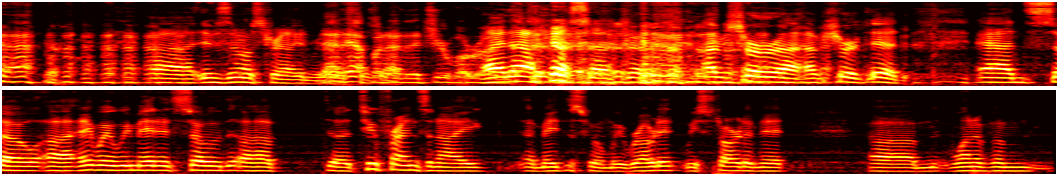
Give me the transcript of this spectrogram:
Uh, it was an Australian release. That happened well. on the Triple Run. I know. Yes, I'm sure. I'm sure, uh, I'm sure it did. And so, uh, anyway, we made it. So, uh, the two friends and I uh, made this film. We wrote it. We started it. Um, one of them,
